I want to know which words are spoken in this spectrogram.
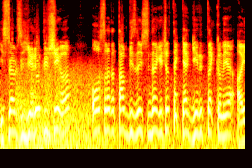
İstemsiz yere düşüyor. O sırada tam bizim üstünden geçiyor teker geri takılıyor. Ay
